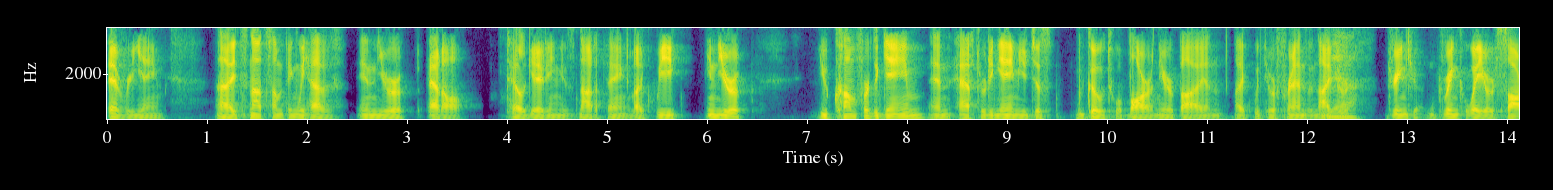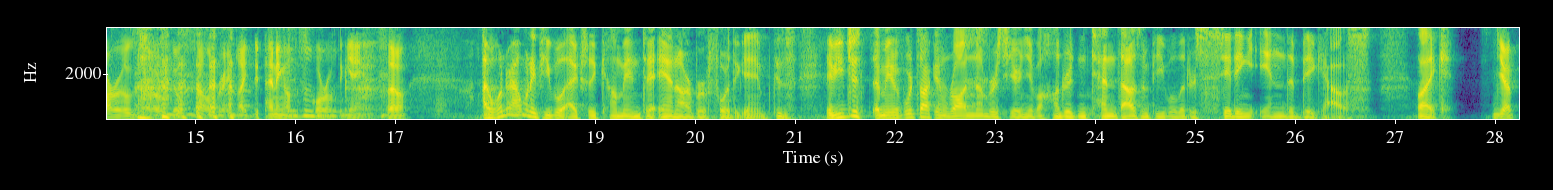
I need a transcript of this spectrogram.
every game. Uh, it's not something we have in Europe at all. Tailgating is not a thing. Like we in Europe, you come for the game and after the game you just go to a bar nearby and like with your friends and either yeah. drink drink away your sorrows or go celebrate like depending on the score of the game so I wonder how many people actually come into Ann Arbor for the game. Because if you just, I mean, if we're talking raw numbers here and you have 110,000 people that are sitting in the big house, like, yep,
